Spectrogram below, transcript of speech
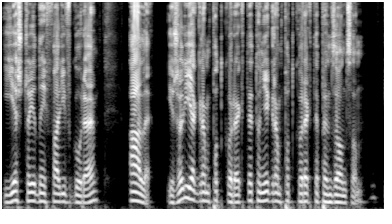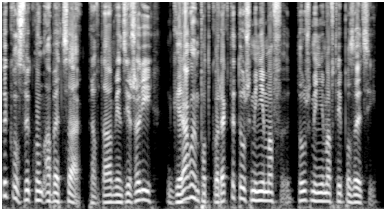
i jeszcze jednej fali w górę, ale jeżeli ja gram pod korektę, to nie gram pod korektę pędzącą, tylko zwykłą ABC, prawda? Więc jeżeli grałem pod korektę, to już mnie nie ma w, to już mnie nie ma w tej pozycji.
